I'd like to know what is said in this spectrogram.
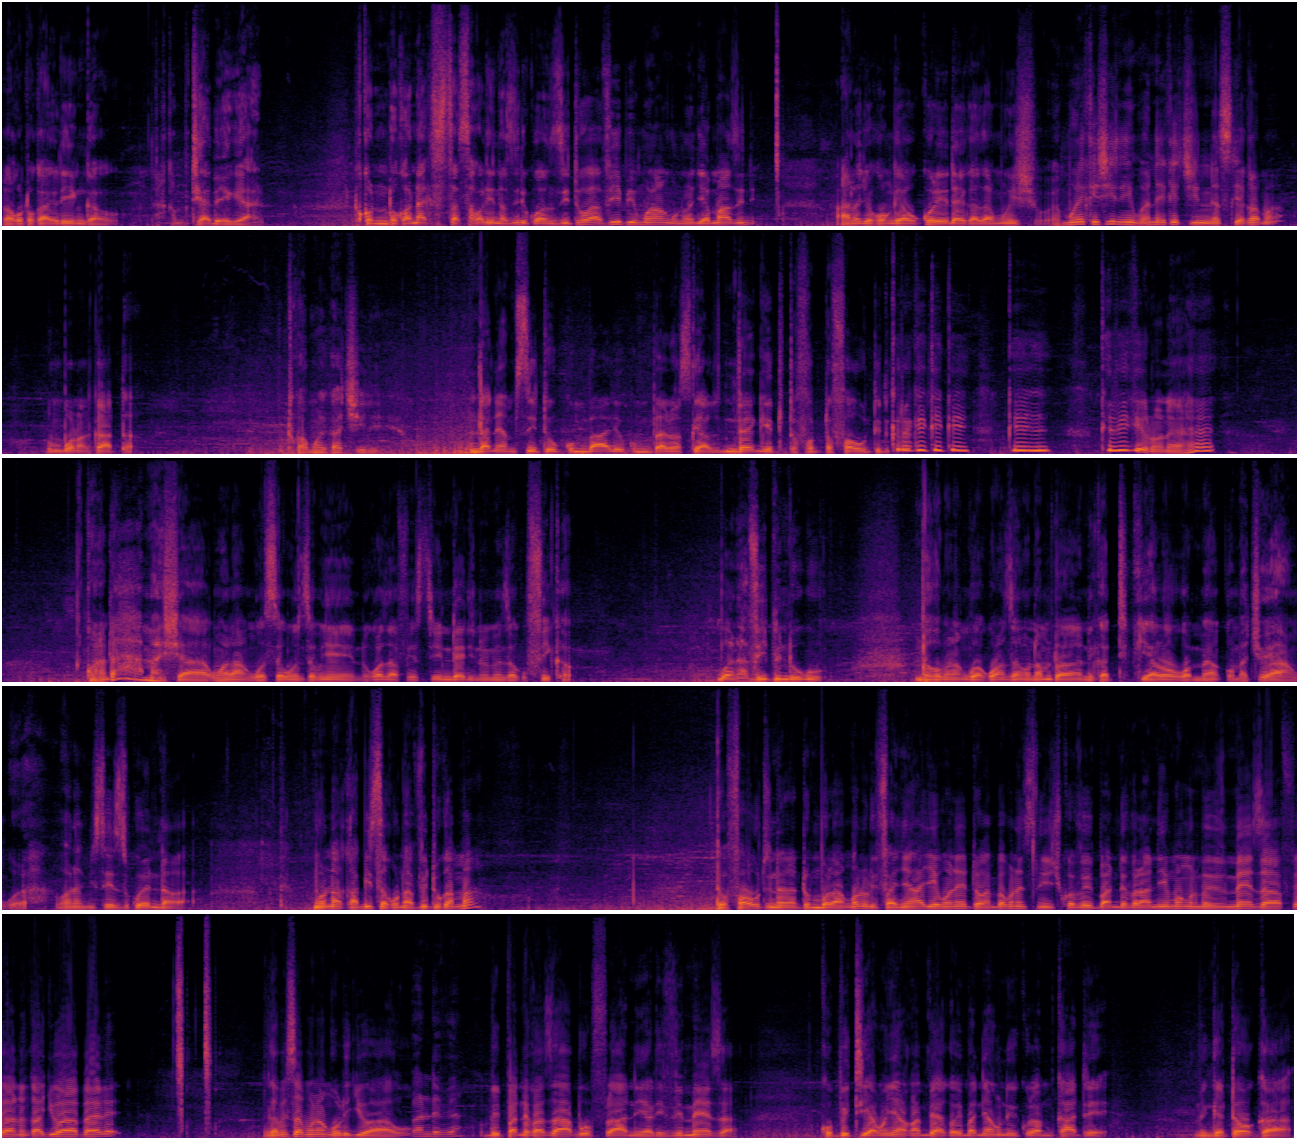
la kutoka Iringa huyo. Akamtia begani. Tukaondoka naye sasa safari inazidi kuwa nzito. Wewe vipi mwanangu na jamaa zidi anajua kuongea ukweli dakika za mwisho. "Eh, Mweke chini, mweke chini nasikia kama mbona kata. Tukamweka chini. Ndani ya msitu huku mbali huku mbali unasikia ndege tofauti tofauti. Unaona eh? Kuna da maisha mwanangu sasa wewe mwenyewe ndo kwanza first dead ndio imeanza kufika. Bwana vipi ndugu? Ndo kwa mwanangu wa kwanza na mtu ananikatikia roho kwa macho yangu. Bwana mimi siwezi kwenda. Naona kabisa kuna vitu kama tofauti na tumbo langu. Ulifanyaje mwanae? Tuambia mwanae, sinichukua vipande vya nani mwangu nimevimeza alafu yani nikajua labda ile. kabisa mwanangu ulijua au? vipande vya? vipande vya dhahabu fulani alivimeza kupitia mwenyewe, akamwambia kwa ibani yangu nikula mkate vingetoka,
